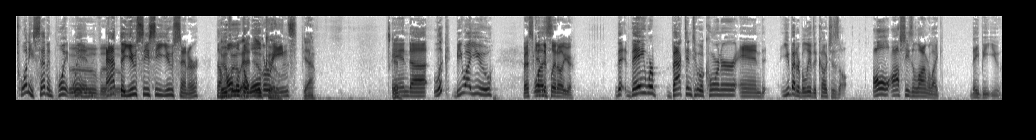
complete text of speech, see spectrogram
27 point win boo. at the UCCU Center, the Boo, home of the at Uku. Wolverines. Yeah. It's good. And uh, look, BYU Best game they played all year. they, they were backed into a corner, and you better believe the coaches all off season long were like, they beat you.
